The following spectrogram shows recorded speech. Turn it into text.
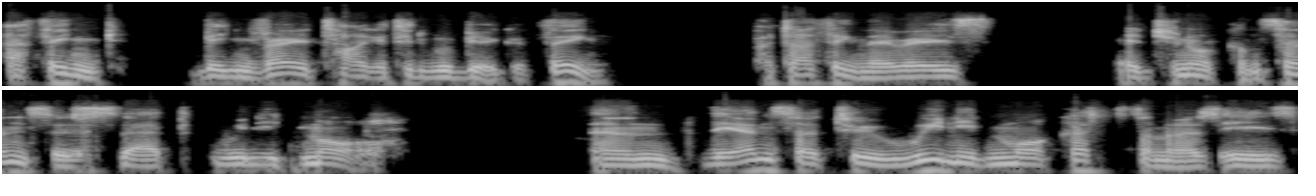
I think being very targeted would be a good thing. But I think there is a general consensus that we need more. And the answer to we need more customers is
